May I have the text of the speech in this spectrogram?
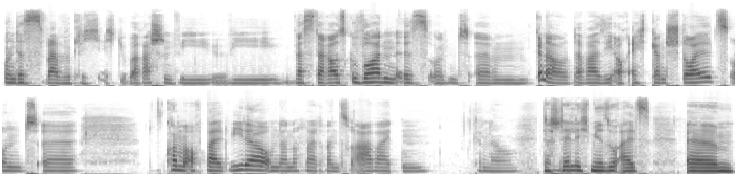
und das war wirklich echt überraschend, wie, wie was daraus geworden ist. Und ähm, genau, da war sie auch echt ganz stolz und äh, komme auch bald wieder, um dann nochmal dran zu arbeiten. Genau. Das stelle ich mir so als ähm,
